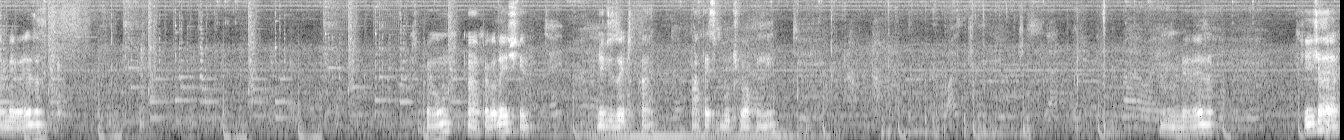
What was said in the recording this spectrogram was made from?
Beleza. Você pegou Ah, pegou dois tiros. De 18k. Matar esse boot logo em mim. Hum, beleza. Aqui já era.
